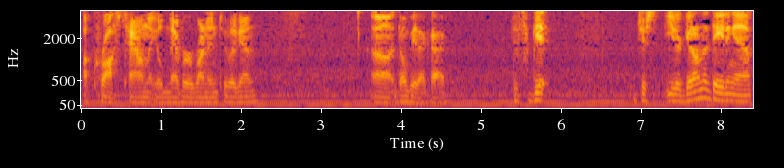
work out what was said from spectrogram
across town that you'll never run into again. Uh, don't be that guy. Just get, just either get on a dating app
